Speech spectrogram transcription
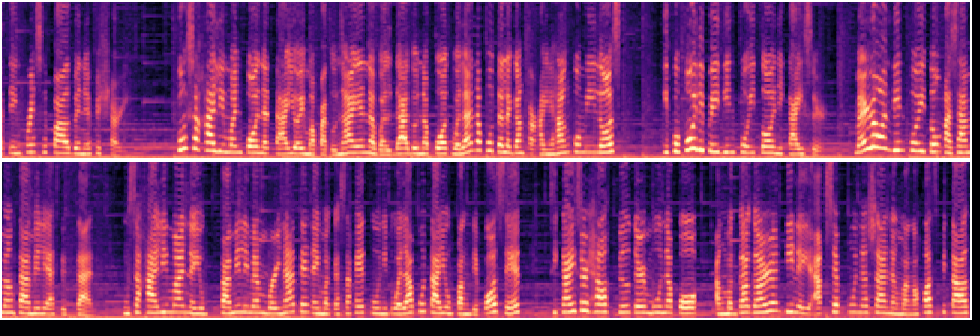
ating principal beneficiary. Kung sakali man po na tayo ay mapatunayan na baldado na po at wala na po talagang kakayahang kumilos, ifo-fully pay din po ito ni Kaiser. Mayroon din po itong kasamang family assistant. kung sakali man na yung family member natin ay magkasakit ngunit wala po tayong pang-deposit, si Kaiser Health Builder muna po ang magga-guarantee na i-accept muna siya ng mga hospitals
